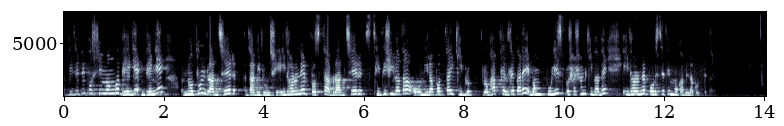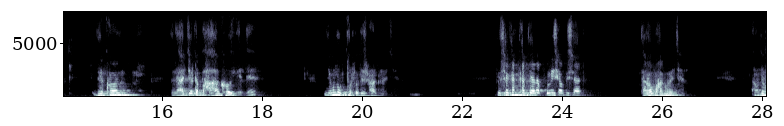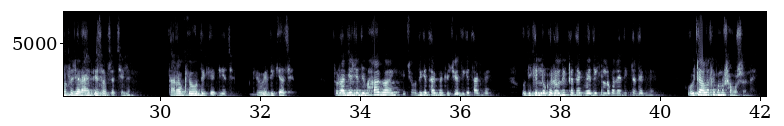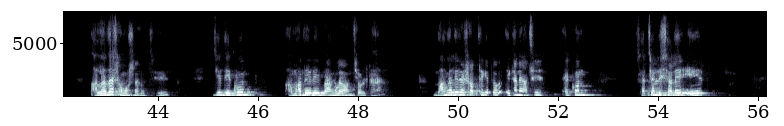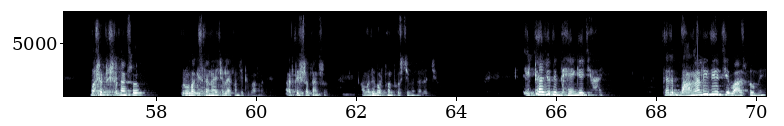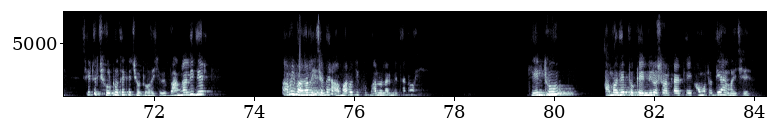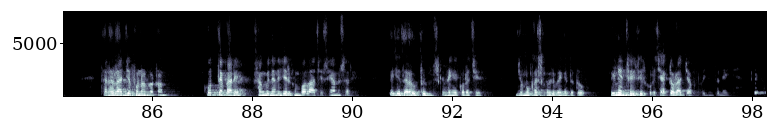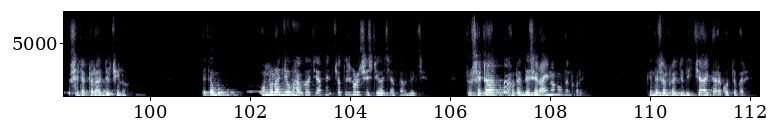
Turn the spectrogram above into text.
BJP Paschimbanga ভেঙে ভেঙে নতুন রাজ্যের দাবি তুলছে। এই ধরনের প্রস্তাব রাজ্যের স্থিতিশীলতা ও নিরাপত্তায় কি প্রভাব ফেলতে পারে এবং পুলিশ প্রশাসন কীভাবে এই ধরনের পরিস্থিতির মোকাবিলা করতে পারে? দেখুন, রাজ্যটা ভাগ হয়ে গেলে যেমন উত্তরপ্রদেশ ভাগ হয়েছে তো সেখানকার যারা পুলিশ অফিসার, তারাও ভাগ হয়েছে। আমাদের মতো যারা আইপিএস অফিসার ছিলেন তারাও কেউ ওদিকে গিয়েছেন কেউ এদিকে আছে। তো রাজ্যে যদি ভাগ হয়, কিছু ওদিকে থাকবে, কিছু এদিকে থাকবে। ওদিকের লোকেরা ওদিকটা দেখবে, এদিকের লোকেরা এদিকটা দেখবে। ওইটা আলাদা কোনো সমস্যা নাই। আলাদা সমস্যা হচ্ছে যে দেখুন, আমাদের এই বাংলা অঞ্চলটা বাঙালিরা সব থেকে তো এখানে আছে। এখন সাতচল্লিশ সালে এর বাষট্টি শতাংশ পূর্ব পাকিস্তান হয়েছিল, এখন যেটা বাংলাদেশ। আটত্রিশ শতাংশ আমাদের বর্তমান পশ্চিমবঙ্গ রাজ্য। এটা যদি ভেঙে যায়, তাহলে বাঙালিদের যে বাসভূমি, সেটা ছোট থেকে ছোট হয়ে যাবে। বাঙালিদের, আমি বাঙালি হিসেবে আমারও যে খুব ভালো লাগবে তা নয়। কিন্তু আমাদের তো কেন্দ্রীয় সরকারকে ক্ষমতা দেওয়া হয়েছে। তারা রাজ্য পুনর্গঠন করতে পারে, সংবিধানে যেরকম বলা আছে সে অনুসারে। এই যে তারা উত্তরপ্রদেশকে ভেঙে করেছে, জম্মু কাশ্মীর ভেঙে দুটো ইউনিয়ন টেরিটরি করেছে একটা রাজ্য এখন পর্যন্ত নেই, সেটা একটা রাজ্য ছিল। এটা অন্য রাজ্য ভাগ হয়েছে, আপনি ছত্তিশগড়ের সৃষ্টি হয়েছে, আপনারা দেখছেন। তো সেটা আমাদের দেশের আইন অনুমোদন করে। কেন্দ্র সরকার যদি চায় তারা করতে পারে।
